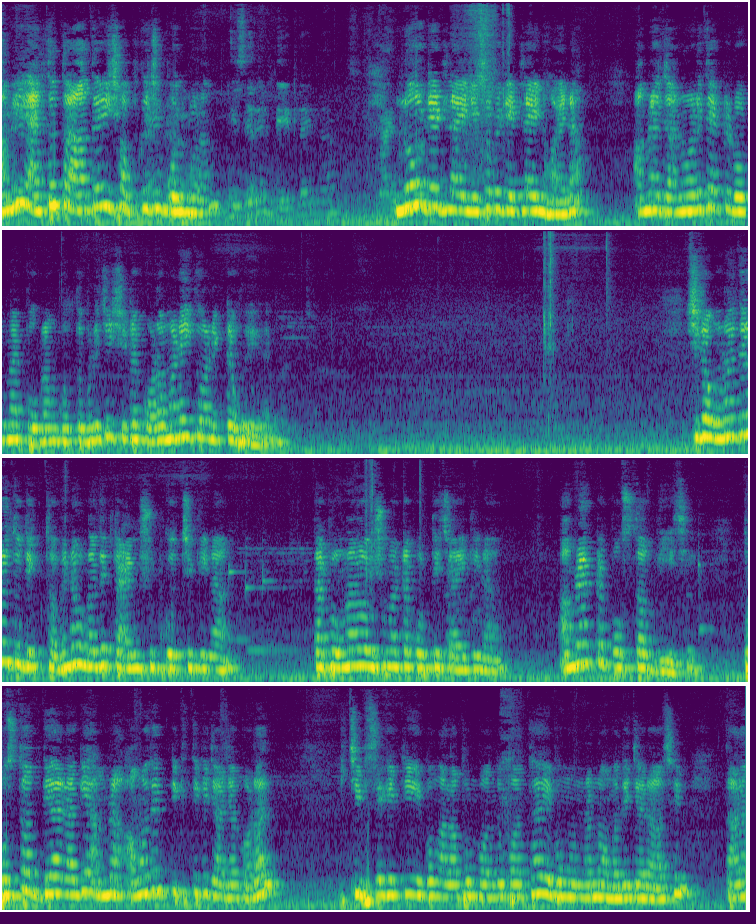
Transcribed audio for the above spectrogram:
আমি এত তাড়াতাড়ি সবকিছু বলব না। নো ডেডলাইন এসবে ডেডলাইন হয় না। আমরা জানুয়ারিতে একটা রোড ম্যাপ প্রোগ্রাম করতে বলেছি, সেটা করা মানেই তো অনেকটা হয়ে গেল। সেটা ওনাদেরও তো দেখতে হবে না ওনাদের টাইম শুট করছে কিনা তারপর ওনারা ওই সময়টা করতে চায় কিনা। আমরা একটা প্রস্তাব দিয়েছি। প্রস্তাব দেওয়ার আগে আমরা আমাদের দিক থেকে যা যা করার চিফ সেক্রেটারি এবং আলাপন বন্দ্যোপাধ্যায় এবং অন্যান্য আমাদের যারা আছেন তারা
